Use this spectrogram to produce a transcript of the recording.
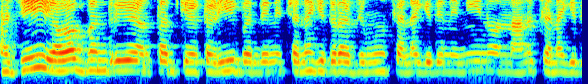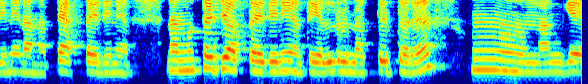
ಅಜ್ಜಿ, ಯಾವಾಗ ಬಂದ್ರಿ ಅಂತಂದ್ ಕೇಳ್ತಾಳೆ. ಈಗ ಬಂದೀನಿ, ಚೆನ್ನಾಗಿದ್ದೀರ ಅಜ್ಜಿ, ಹ್ಞೂ, ಚೆನ್ನಾಗಿದ್ದೀನಿ. ನೀನು, ನಾನು ಚೆನ್ನಾಗಿದ್ದೀನಿ, ನಾನು ಅತ್ತೆ ಆಗ್ತಾ ಇದ್ದೀನಿ. ನಾನು ಮುತ್ತಜ್ಜಿ ಆಗ್ತಾ ಇದ್ದೀನಿ ಅಂತ ಎಲ್ರು ನಗ್ತಿರ್ತಾರೆ. ಹ್ಮ್ ನನ್ಗೆ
